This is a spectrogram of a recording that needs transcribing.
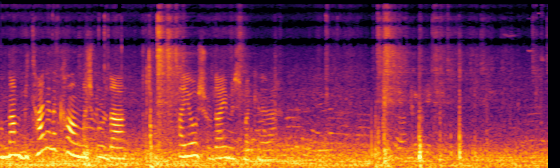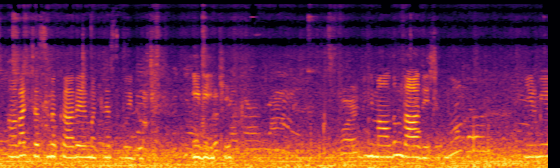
Bundan bir tane mi kalmış burada? Yok şuradaymış makineler. Ama bak Tasimo kahve makinesi buydu. EV2. Benim aldım daha değişik. Bu 27.99.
